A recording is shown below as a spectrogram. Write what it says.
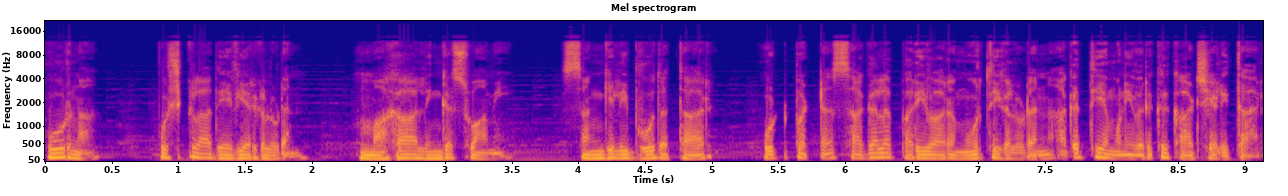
பூர்ணா புஷ்கலா தேவியர்களுடன் மகாலிங்க சுவாமி சங்கிலி பூதத்தார் உட்பட்ட சகல பரிவார மூர்த்திகளுடன் அகத்திய முனிவருக்கு காட்சியளித்தார்.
